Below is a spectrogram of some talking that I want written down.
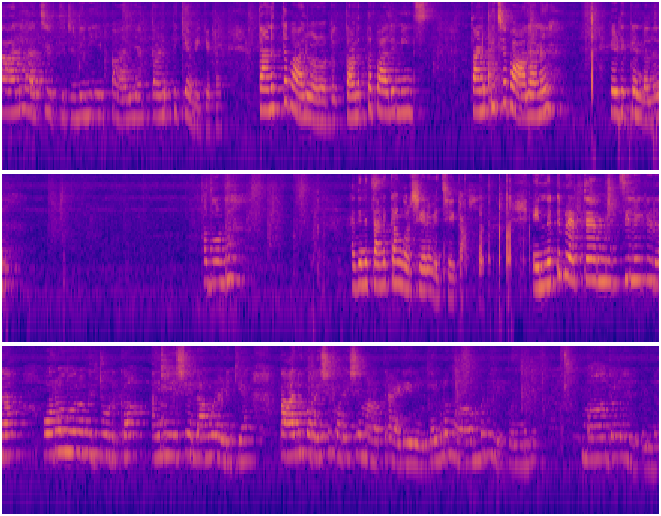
പാൽ കാച്ചി എടുത്തിട്ടുണ്ട് ഇനി ഈ പാൽ ഞാൻ തണുപ്പിക്കാൻ വെക്കട്ടെ. തണുത്ത പാൽ വേണം കേട്ടോ തണുത്ത പാൽ മീൻസ് തണുപ്പിച്ച പാലാണ് എടുക്കേണ്ടത്. അതുകൊണ്ട് അതിനെ തണുക്കാൻ കുറച്ച് നേരം വെച്ചേക്കാം. എന്നിട്ട് പ്രത്യേക മിക്സിയിലേക്ക് ഇടുക. ഓരോന്നോരോന്ന് ഇട്ട് കൊടുക്കുക. അതിന് ശേഷം എല്ലാം കൂടെ അടിക്കുക. പാൽ കുറേശ്ശെ കുറേശ്ശെ മാത്രം ആഡ് ചെയ്ത് കൊടുക്കുക. ഇവിടെ മാമ്പഴം ഇരിപ്പുണ്ട്. മാതളം ഇരിപ്പുണ്ട്.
